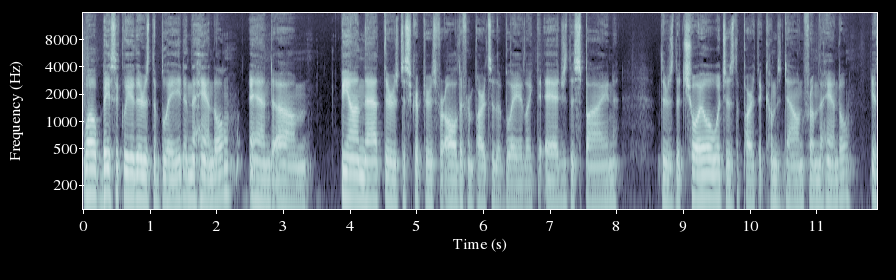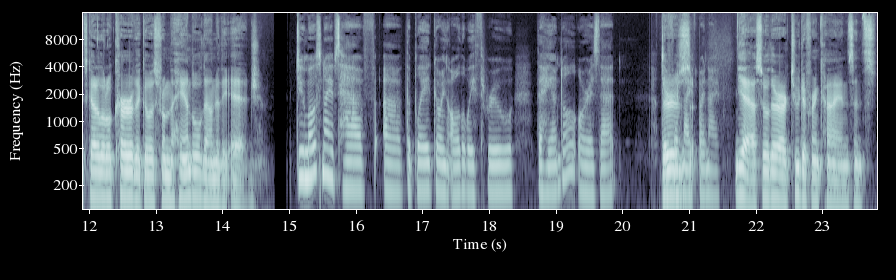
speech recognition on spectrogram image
Well, basically, there's the blade and the handle, and um, beyond that, there's descriptors for all different parts of the blade, like the edge, the spine. There's the choil, which is the part that comes down from the handle. It's got a little curve that goes from the handle down to the edge. Do most knives have uh, the blade going all the way through the handle, or is that There's, knife by knife? Yeah, so there are two different kinds, and it's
